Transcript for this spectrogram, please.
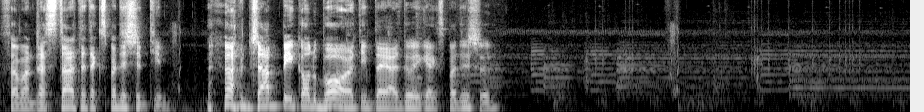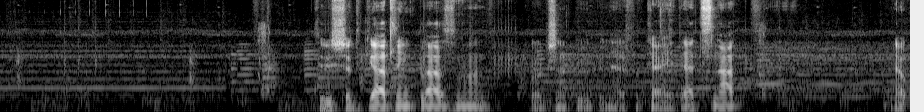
Someone just started expedition team. I'm jumping on board if they are doing expedition. Two shot Gatling plasma. Fortunately, would be nerf. Okay, that's not. Nope.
